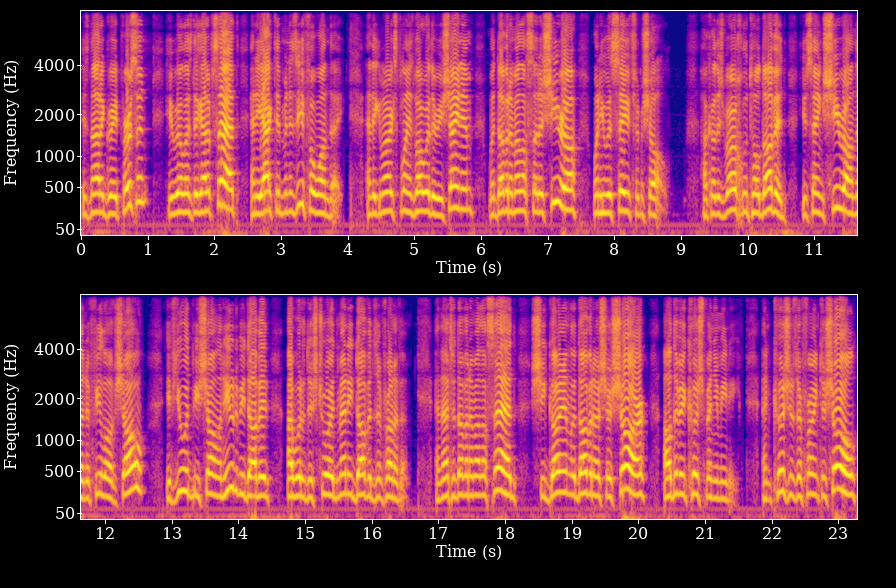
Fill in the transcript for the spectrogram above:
is not a great person?" He realized they got upset, and he acted minazifa one day. And the Gemara explains what were the Rishonim when David Melech said a shira when he was saved from Shaul. Hakadosh Baruch Hu told David, "You're saying Shira on the Nephila of Shaul. If you would be Shaul and he would be David, I would have destroyed many Davids in front of him." And that's what David Hamelach said, "Shigayin leDavid asher shar al David Kush ben Yamini." And Kush is referring to Shaul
